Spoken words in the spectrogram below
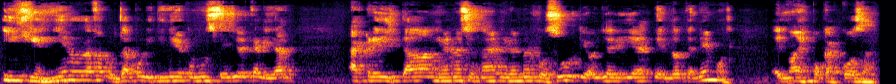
ingeniero de la Facultad Politécnica con un sello de calidad acreditado a nivel nacional, a nivel Mercosur, que hoy día lo tenemos. Eh, no es poca cosa.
